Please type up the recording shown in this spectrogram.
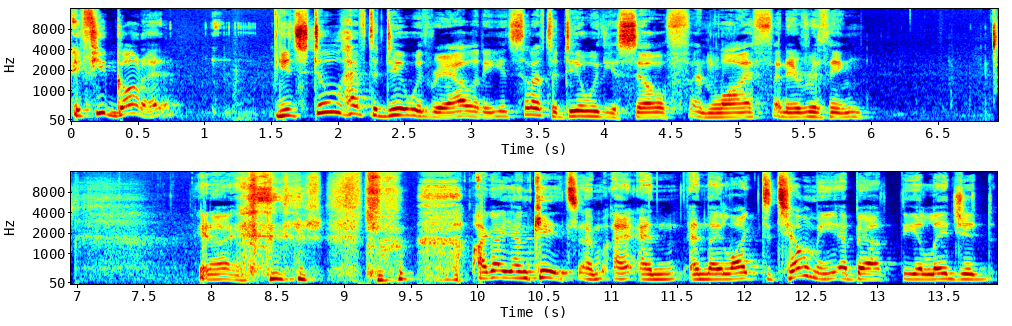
if you got it, you'd still have to deal with reality. You'd still have to deal with yourself and life and everything. You know, I got young kids, and and and they like to tell me about the alleged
